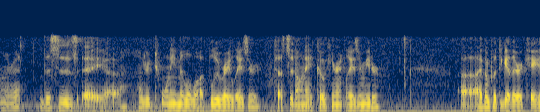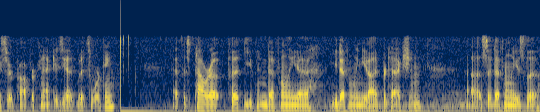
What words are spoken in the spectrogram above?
Alright, this is a uh, 120 milliwatt Blu-ray laser tested on a coherent laser meter. Uh, I haven't put together a case or proper connectors yet, but it's working. At this power output, you can definitely uh, you definitely need eye protection, uh, so definitely use the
